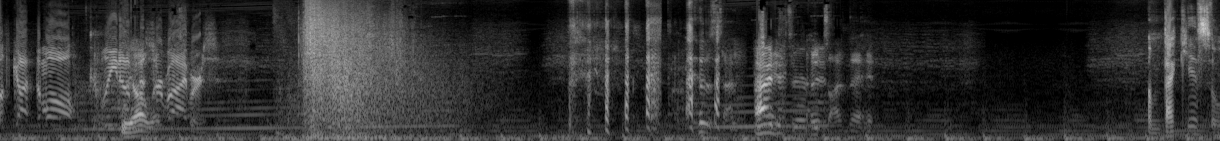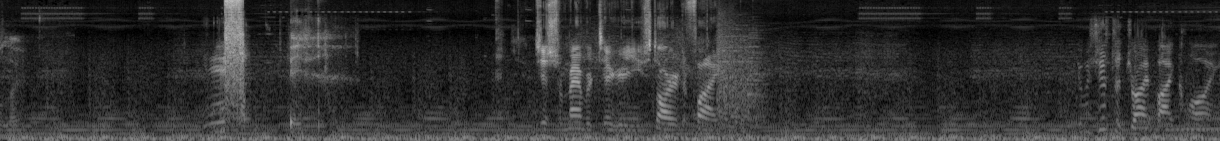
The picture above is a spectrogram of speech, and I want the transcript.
Almost got them all. Clean We up all the went. survivors. I deserve it. I'm back here solo. Just remember, Tigger, you started a fight. It was just a drive-by clawing.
